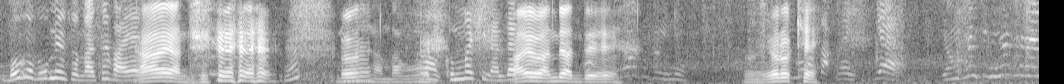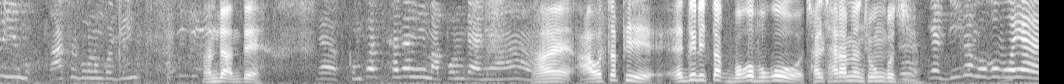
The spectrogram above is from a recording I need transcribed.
먹어보면서 맛을 봐야지. 아이 안돼 맛이 난다고. 어, 금맛이 난다고. 아유 안돼 안돼 이렇게 야, 영상 찍는 사람이 뭐 맛을 보는 거지. 안돼 안돼 야, 금밭 사장이 맛보는 게 아니야. 아, 아 어차피 애들이 딱 먹어보고 잘 자라면 좋은 거지 야, 네가 먹어봐야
